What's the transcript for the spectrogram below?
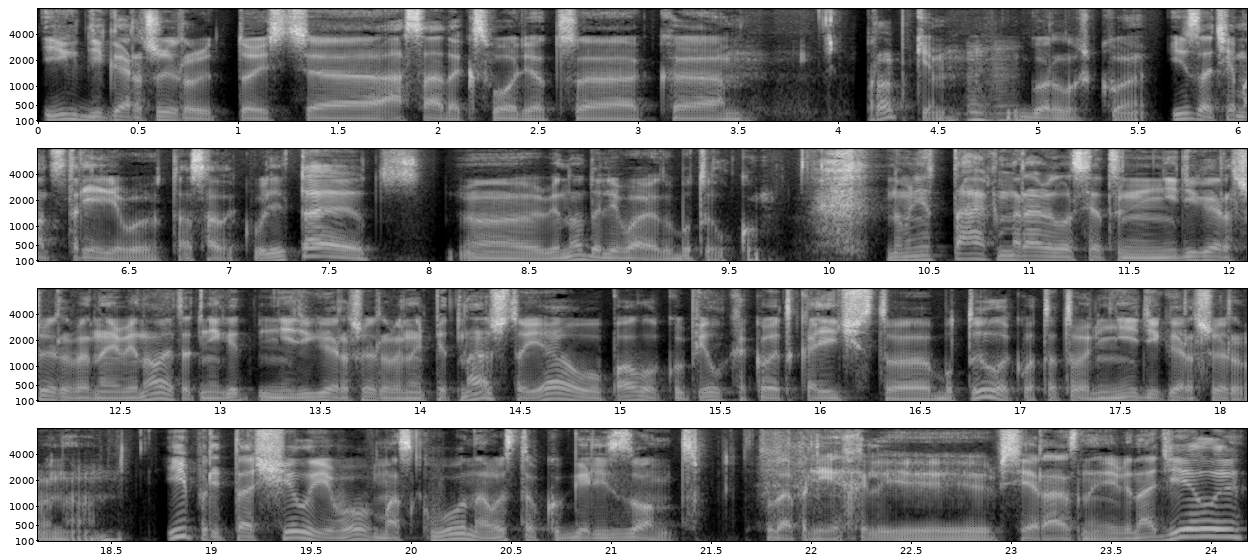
их дегоржируют, то есть э, осадок сводят э, к пробки, угу. горлышку, и затем отстреливают. Осадок вылетает, э, вино доливают в бутылку. Но мне так нравилось это недегоршированное вино, этот недегоршированный 15, что я у Павла купил какое-то количество бутылок вот этого недегоршированного. И притащил его в Москву на выставку «Горизонт». Туда приехали все разные виноделы.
